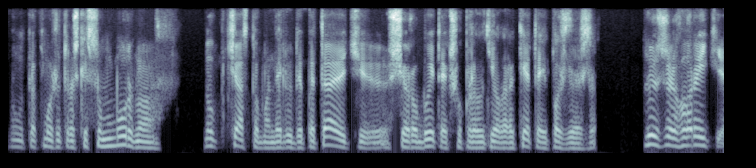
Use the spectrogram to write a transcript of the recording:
Ну, так може трошки сумбурно. Ну, часто мене люди питають, е, що робити, якщо прилетіла ракета і пожежа. Плюс же горить,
